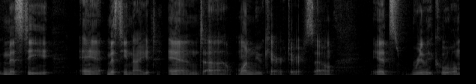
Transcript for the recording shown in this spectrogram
Misty, and Misty Knight, and uh, one new character. So it's really cool.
